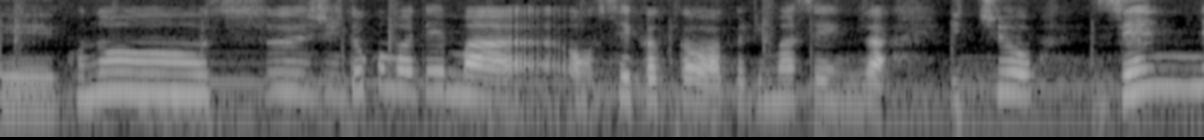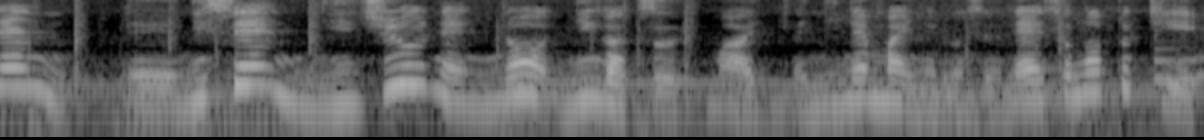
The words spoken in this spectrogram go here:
えー、この数字どこまで、まあ、正確かは分かりませんが一応前年、えー、2020年の2月、まあ、2年前になりますよねその時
